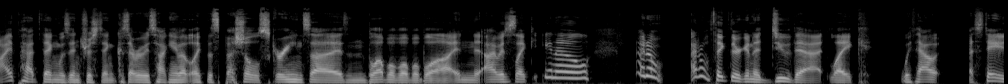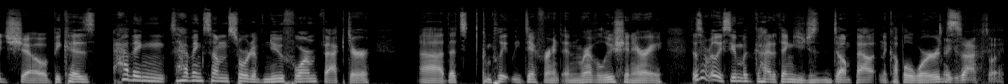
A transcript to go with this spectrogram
iPad thing was interesting because everybody was talking about like the special screen size and blah blah blah blah blah, and I was like, you know, I don't I don't think they're gonna do that like without a stage show because having having some sort of new form factor. Uh, that's completely different and revolutionary. Doesn't really seem like the kind of thing you just dump out in a couple words. Exactly.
